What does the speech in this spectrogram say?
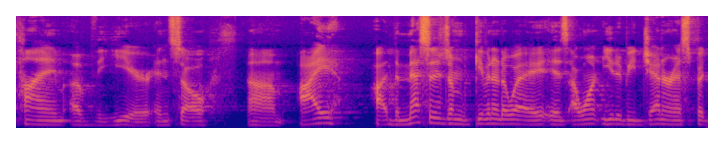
time of the year. And so um, I uh, the message I'm giving it away is I want you to be generous, but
